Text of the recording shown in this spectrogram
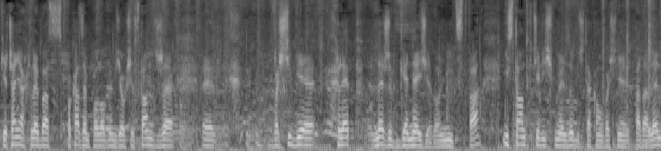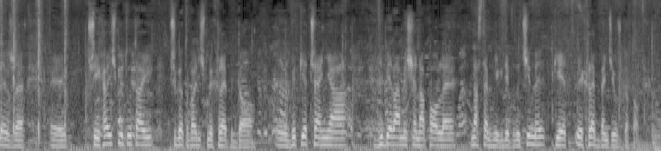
pieczenia chleba z pokazem polowym wziął się stąd, że e, właściwie chleb leży w genezie rolnictwa i stąd chcieliśmy zrobić taką właśnie paralelę, że e, przyjechaliśmy tutaj, przygotowaliśmy chleb do wypieczenia, wybieramy się na pole, następnie gdy wrócimy, chleb będzie już gotowy.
